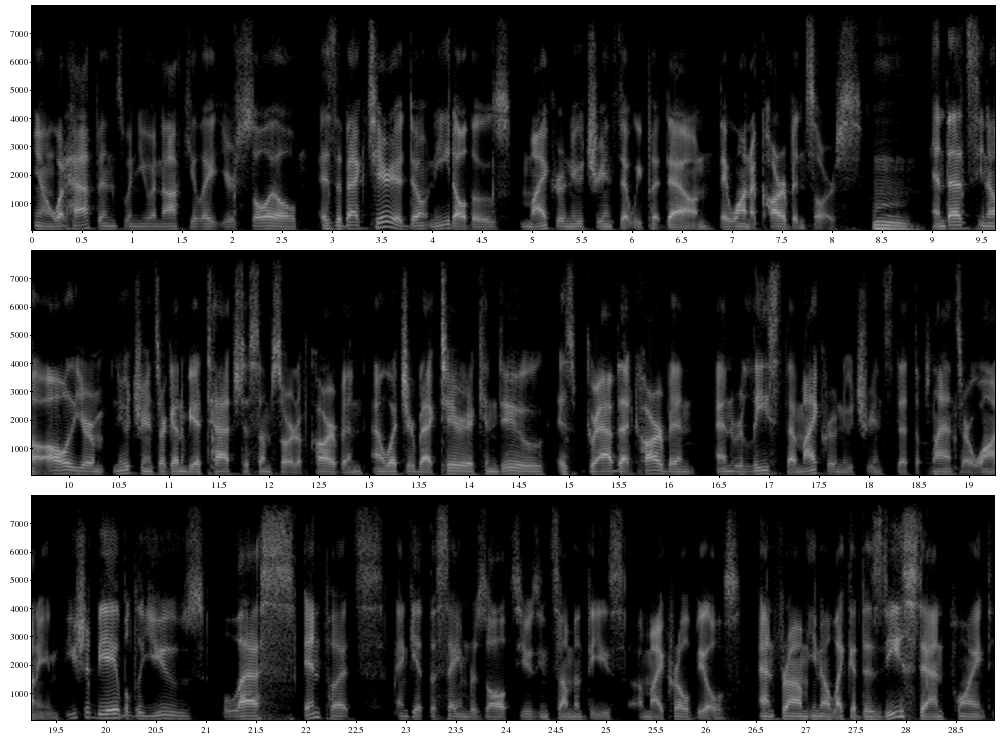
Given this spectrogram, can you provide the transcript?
You know, what happens when you inoculate your soil is the bacteria don't need all those micronutrients that we put down. They want a carbon source. Mm. And that's, you know, all your nutrients are going to be attached to some sort of carbon. And what your bacteria can do is grab that carbon and release the micronutrients that the plants are wanting. You should be able to use less inputs and get the same results using some of these uh, microbials. And from, you know, like a disease standpoint,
